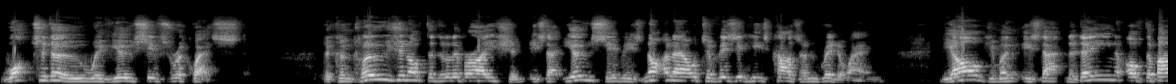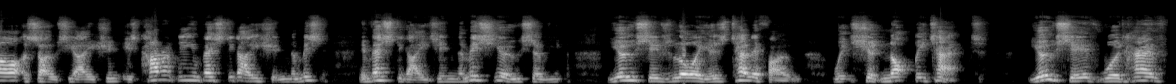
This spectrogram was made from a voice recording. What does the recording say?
What to do with Yusuf's request? The conclusion of the deliberation is that Yusuf is not allowed to visit his cousin Ridwan. The argument is that the Dean of the Bar Association is currently investigation the mis investigating the misuse of Yusuf's lawyer's telephone, which should not be tapped. Yusuf would have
